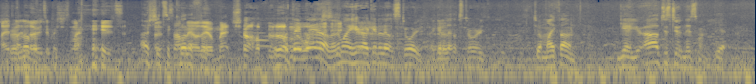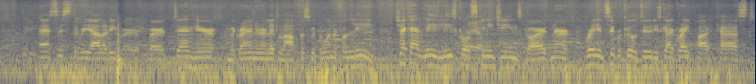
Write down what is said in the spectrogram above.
I had Sure, like loads it. of questions in my head. Oh, shit, it's a somehow colourful- they'll match up. But they will. And then I hear I get a little story. I get a little story. Do you want my phone? Yeah, you're, I'll just do it in this one. Yeah. Uh, so this is the reality. We're, we're down here on the ground in our little office with the wonderful Lee. Check out Lee. Lee's called Skinny Jeans Gardener. Brilliant, super cool dude. He's got a great podcast.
